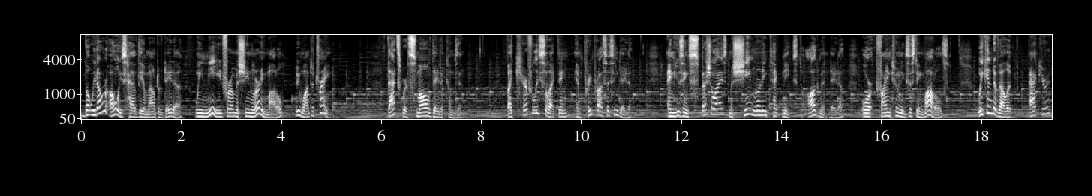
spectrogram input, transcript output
but we don't always have the amount of data we need for a machine learning model we want to train. That's where small data comes in. By carefully selecting and pre-processing data, and using specialized machine learning techniques to augment data or fine-tune existing models, we can develop accurate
